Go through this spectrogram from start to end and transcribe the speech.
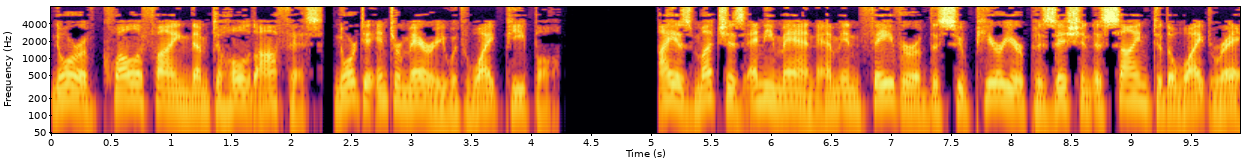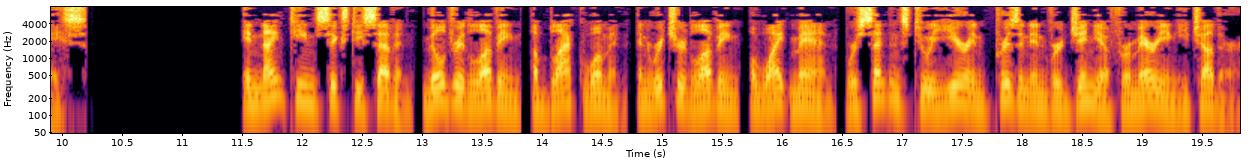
nor of qualifying them to hold office, nor to intermarry with white people. I as much as any man am in favor of the superior position assigned to the white race." In 1967, Mildred Loving, a black woman, and Richard Loving, a white man, were sentenced to a year in prison in Virginia for marrying each other.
